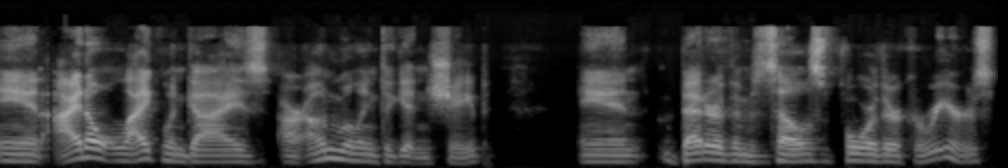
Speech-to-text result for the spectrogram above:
And I don't like when guys are unwilling to get in shape and better themselves for their careers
